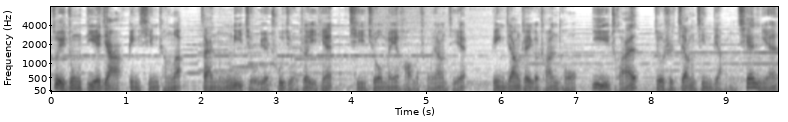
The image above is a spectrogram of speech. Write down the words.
最终叠加并形成了在农历九月初九这一天祈求美好的重阳节，并将这个传统一传就是将近两千年，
